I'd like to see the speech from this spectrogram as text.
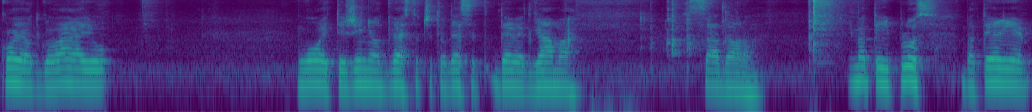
koje odgovaraju u ovoj težini od 249 grama sa dronom. Imate i plus baterije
